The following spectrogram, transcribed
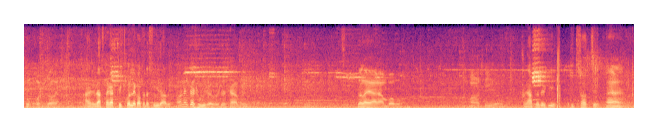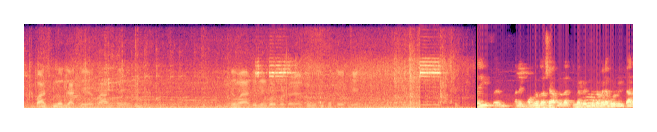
খুব কষ্ট হয়। আর রাস্তাঘাট ঠিক করলে কতটা সুবিধা হবে? অনেকটা সুবিধা হবে এটা স্বাভাবিক। চলায় আরাম পাবো মানুষই হবে। মানে আপনাদের কি ইচ্ছা হচ্ছে? হ্যাঁ বাসগুলো যাচ্ছে ভাঙছে। দুদিন পর পর করতে হচ্ছে? এই মানে ভগ্নদশা আপনারা কীভাবে মোকাবেলা করবেন তার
